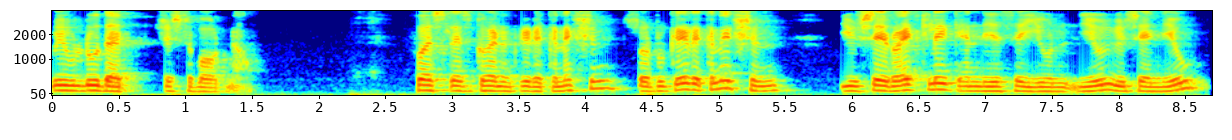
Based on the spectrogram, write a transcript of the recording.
We will do that just about now. First let's go ahead and create a connection. So to create a connection you say right click and you say you new you say new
